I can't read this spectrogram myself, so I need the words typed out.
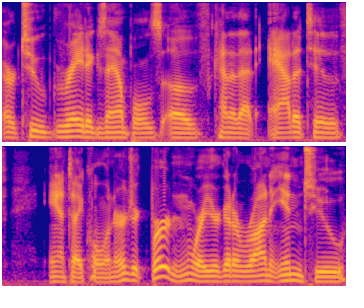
are two great examples of kind of that additive anticholinergic burden where you're going to run into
